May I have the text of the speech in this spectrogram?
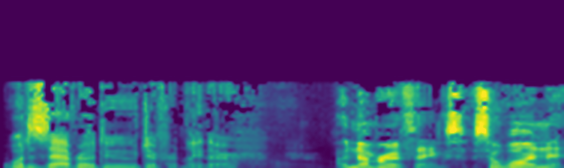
what does Avro do differently there? A number of things. So one,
